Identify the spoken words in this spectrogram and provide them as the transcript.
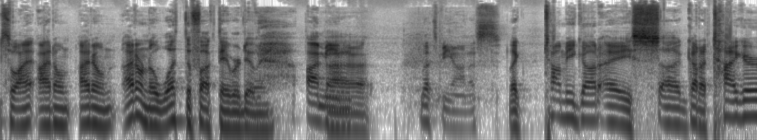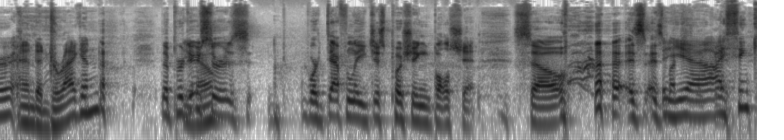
So I, I don't I don't I don't know what the fuck they were doing. I mean, Uh, let's be honest. Like Tommy got a uh, got a tiger and a dragon. The producers were definitely just pushing bullshit. So, as, as much yeah, I think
